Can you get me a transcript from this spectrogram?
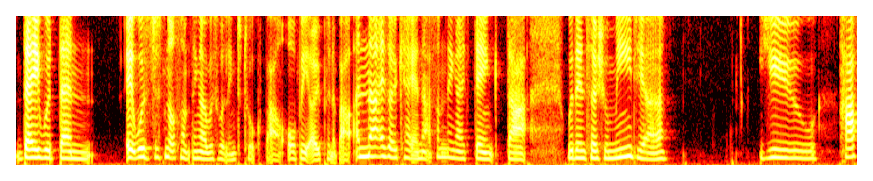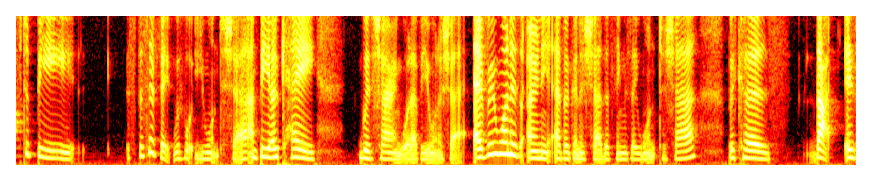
they would then, it was just not something I was willing to talk about or be open about. And that is okay. And that's something I think that within social media, you have to be specific with what you want to share and be okay with sharing whatever you want to share. Everyone is only ever going to share the things they want to share because that is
